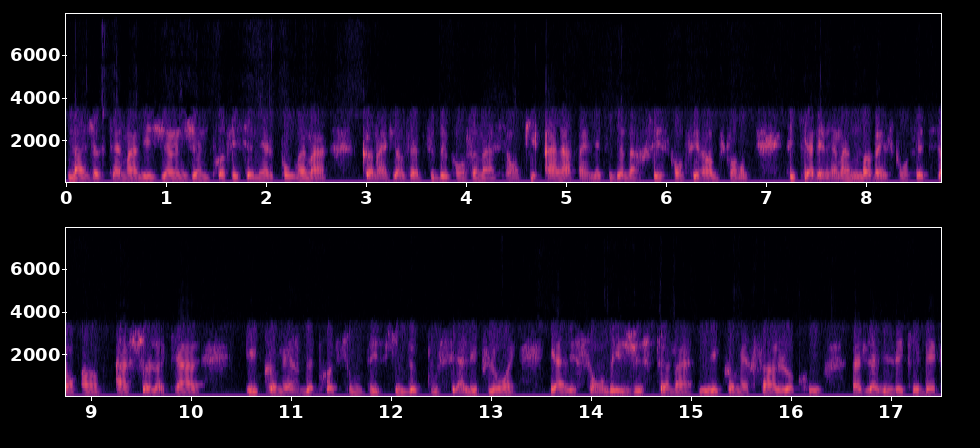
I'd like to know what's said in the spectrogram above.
majoritairement des jeunes, jeunes professionnels, pour vraiment connaître leurs habitudes de consommation. Puis à la fin de l'étude de marché, ce qu'on s'est rendu compte, c'est qu'il y avait vraiment une mauvaise conception entre achat local et commerce de proximité, ce qui nous a poussé à aller plus loin et à aller sonder justement les commerçants locaux euh, de la ville de Québec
